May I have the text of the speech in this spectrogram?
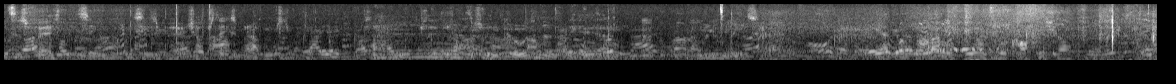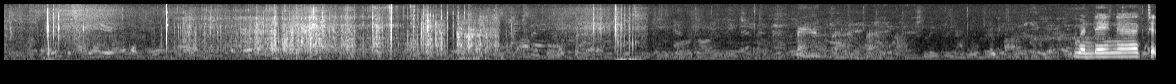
It's his first scene when he sees a pair of chopsticks, grab them, just play them, play them off. That's really cool, isn't it? Yeah. He's, uh, yeah, they went to go we went to a coffee shop. Mình đang à, chỉnh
